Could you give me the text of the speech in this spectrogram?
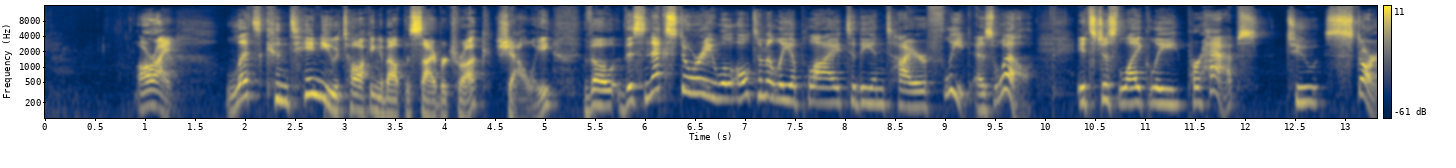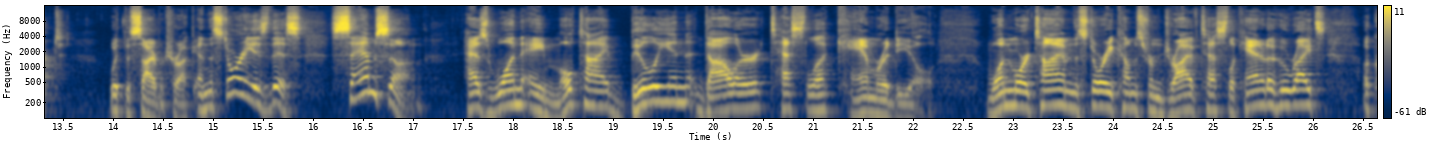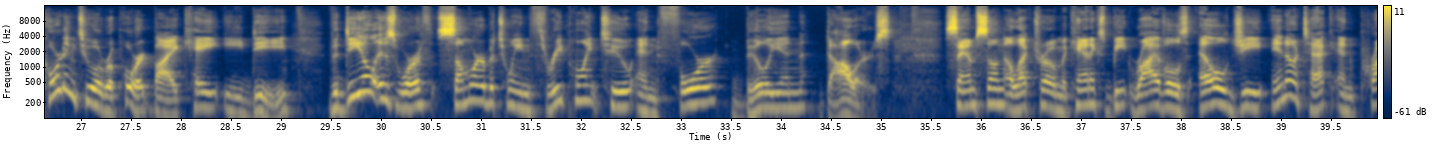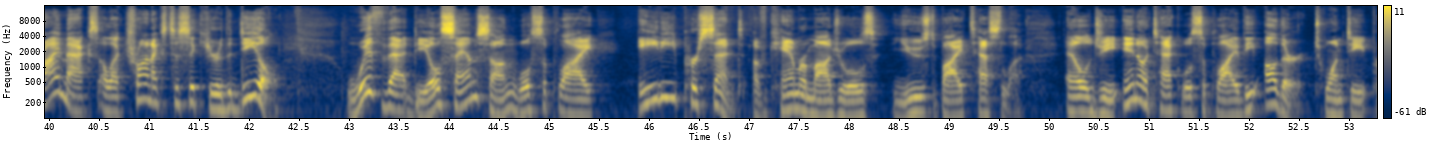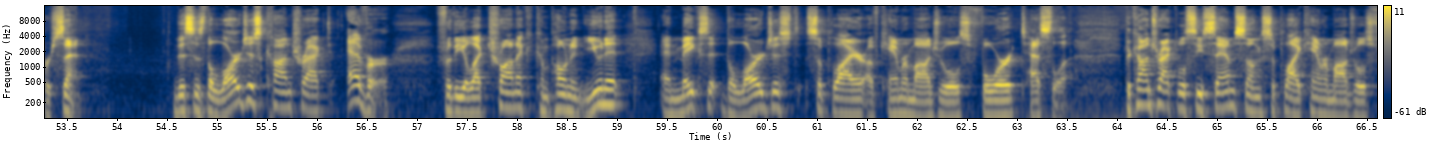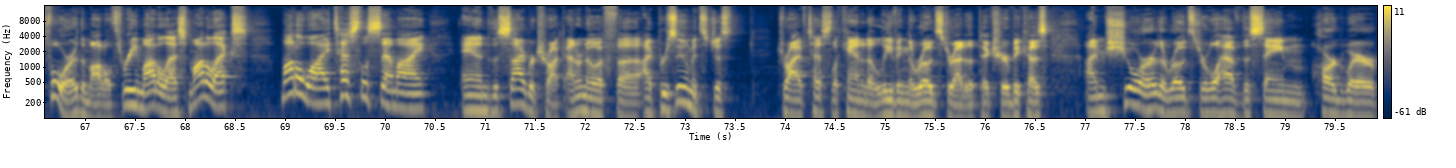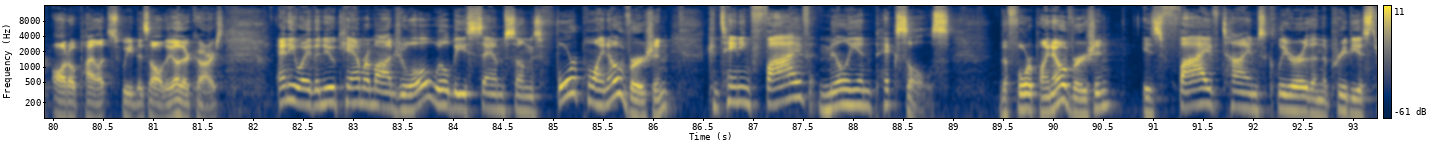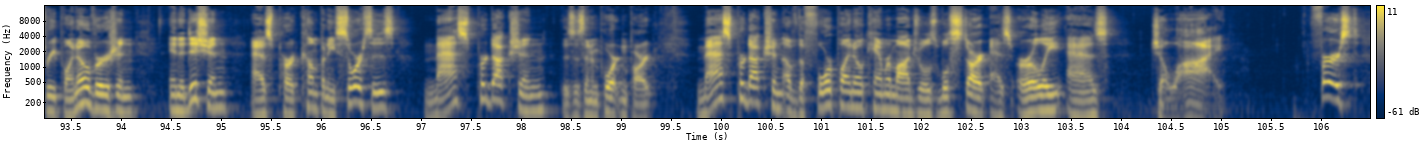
All right, Let's continue talking about the Cybertruck, shall we? Though this next story will ultimately apply to the entire fleet as well. It's just likely, perhaps, to start with the Cybertruck. And the story is this Samsung has won a multi billion dollar Tesla camera deal. One more time, the story comes from Drive Tesla Canada, who writes According to a report by KED, the deal is worth somewhere between 3.2 and 4 billion dollars. Samsung Electro-Mechanics beat rivals LG Innotek and Primax Electronics to secure the deal. With that deal, Samsung will supply 80% of camera modules used by Tesla. LG Innotek will supply the other 20%. This is the largest contract ever for the electronic component unit and makes it the largest supplier of camera modules for Tesla. The contract will see Samsung supply camera modules for the Model 3, Model S, Model X, Model Y, Tesla Semi, and the Cybertruck. I don't know if, uh, I presume it's just Drive Tesla Canada leaving the Roadster out of the picture because I'm sure the Roadster will have the same hardware autopilot suite as all the other cars. Anyway, the new camera module will be Samsung's 4.0 version containing 5 million pixels. The 4.0 version is five times clearer than the previous 3.0 version. In addition, as per company sources, mass production, this is an important part, mass production of the 4.0 camera modules will start as early as July. First,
